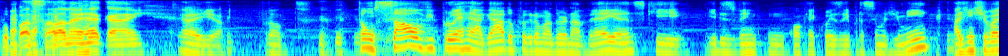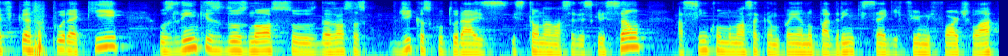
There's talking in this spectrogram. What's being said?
Vou passar lá na RH, hein? Aí, ó. Pronto. Então, salve pro RH do Programador na Veia, antes que eles venham com qualquer coisa aí pra cima de mim. A gente vai ficando por aqui. Os links dos nossos, das nossas dicas culturais estão na nossa descrição, assim como nossa campanha no Padrim, que segue firme e forte lá,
